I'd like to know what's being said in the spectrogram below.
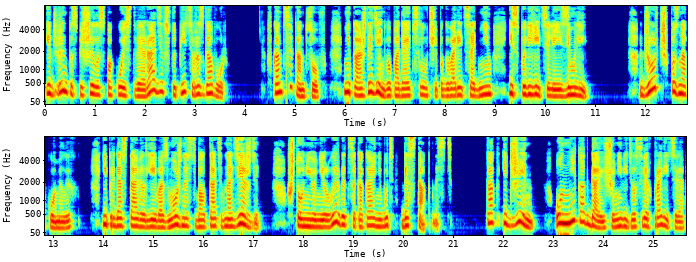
и Джин поспешила спокойствие ради вступить в разговор. В конце концов, не каждый день выпадает случай поговорить с одним из повелителей Земли. Джордж познакомил их и предоставил ей возможность болтать в надежде, что у нее не вырвется какая-нибудь бестактность. Как и Джин, он никогда еще не видел сверхправителя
